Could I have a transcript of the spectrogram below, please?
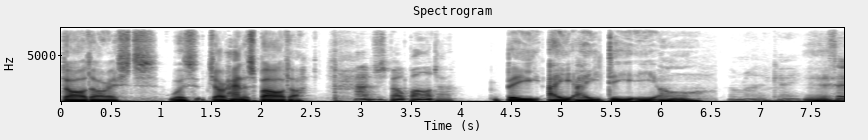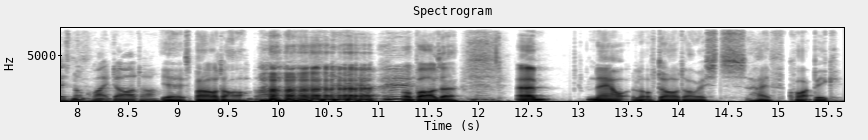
Dadaists was Johannes Baader, How do you spell Baader? B A A D E R. All right, okay. Yeah. So it's not quite Dada. Yeah, it's Bader. or Bader. Um, now, a lot of Dadaists have quite big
